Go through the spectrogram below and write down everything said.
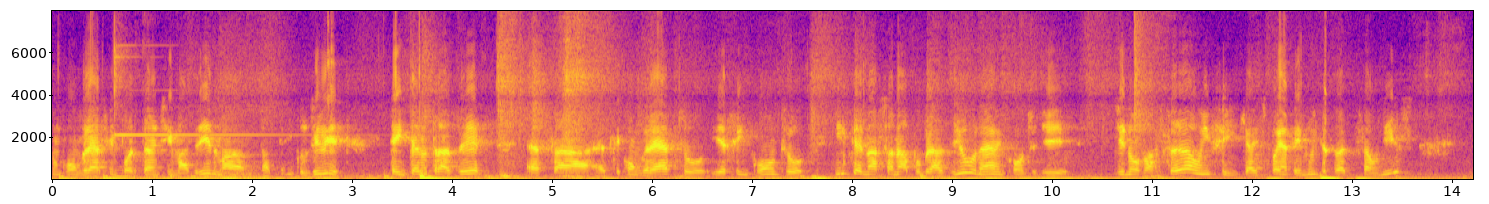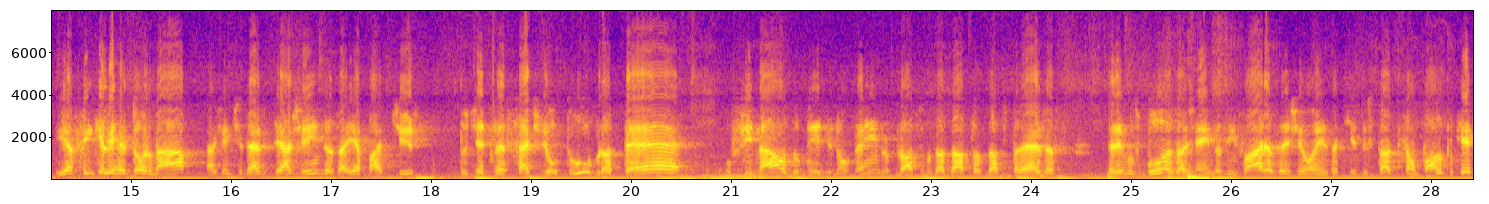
num, congresso importante em Madrid, numa, inclusive tentando trazer essa, esse congresso e esse encontro internacional para o Brasil, né? encontro de, de inovação, enfim, que a Espanha tem muita tradição nisso. E assim que ele retornar, a gente deve ter agendas aí a partir do dia 17 de outubro até o final do mês de novembro, próximo das datas das prévias. Teremos boas agendas em várias regiões aqui do estado de São Paulo, porque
